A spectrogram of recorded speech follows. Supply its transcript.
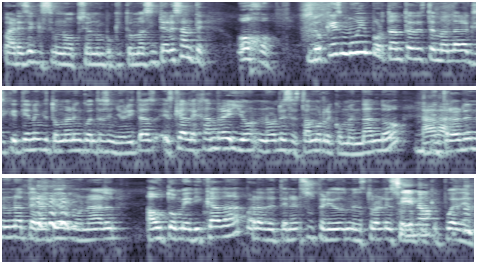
parece que es una opción un poquito más interesante. Ojo, lo que es muy importante de este Mandarax y que tienen que tomar en cuenta, señoritas, es que Alejandra y yo no les estamos recomendando Nada. entrar en una terapia hormonal automedicada para detener sus periodos menstruales Sí, solo no. porque pueden.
